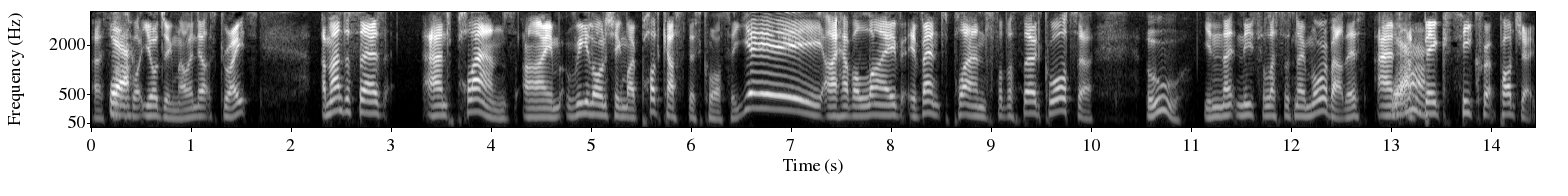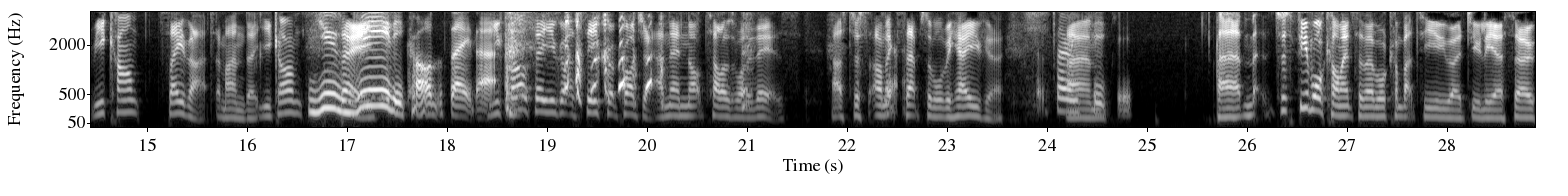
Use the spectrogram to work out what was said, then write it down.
Uh, so Yeah. that's what you're doing, Melanie. That's great. Amanda says, and plans. I'm relaunching my podcast this quarter. Yay! I have a live event planned for the third quarter. Ooh, you ne- need to let us know more about this. And Yeah. a big secret project. You can't say that, Amanda. You can't You say really can't say that. you can't say you've got a secret project and then not tell us what it is. That's just unacceptable behaviour. That's very um, cheeky. Um, just a few more comments and then we'll come back to you, uh, Julia. So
